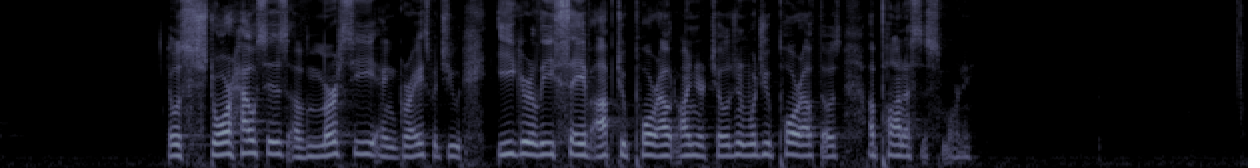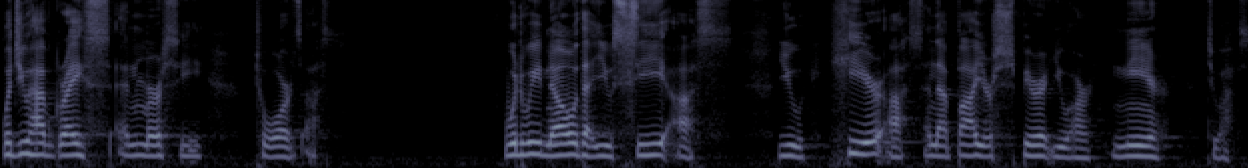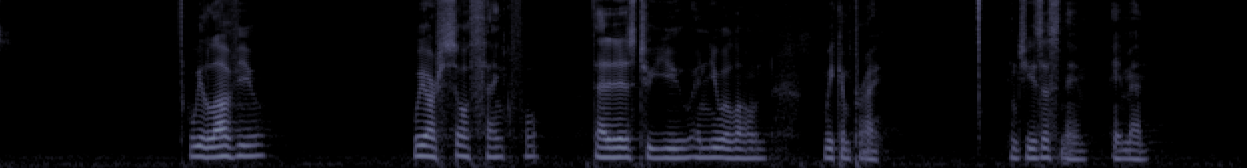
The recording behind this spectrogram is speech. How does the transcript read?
those storehouses of mercy and grace which you eagerly save up to pour out on your children. Would you pour out those upon us this morning? Would you have grace and mercy towards us? Would we know that you see us, you hear us, and that by your Spirit you are near to us? We love you. We are so thankful that it is to you and you alone we can pray. In Jesus' name, amen.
